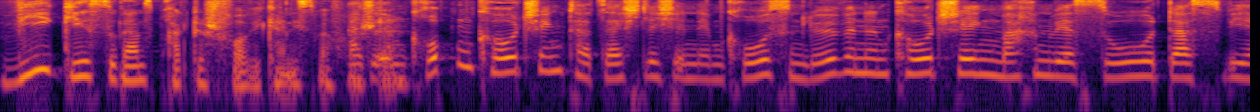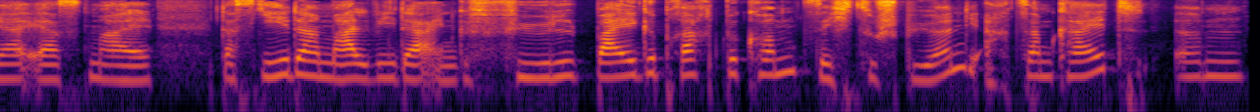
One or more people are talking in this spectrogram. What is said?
Wie gehst du ganz praktisch vor? Wie kann ich es mir Also vorstellen? im Gruppencoaching, tatsächlich in dem großen Löwinnen-Coaching, machen wir es so, dass wir erstmal, dass jeder mal wieder ein Gefühl beigebracht bekommt, sich zu spüren, die Achtsamkeit. Ähm,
